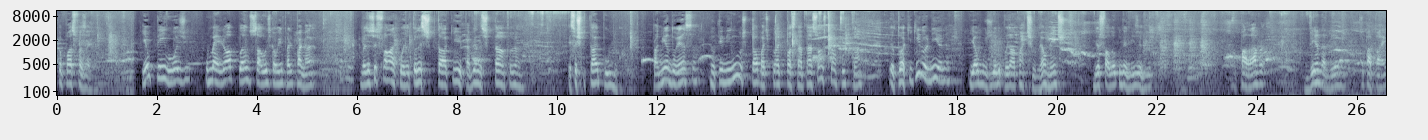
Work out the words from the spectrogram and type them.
que eu posso fazer. Eu tenho hoje o melhor plano de saúde que alguém pode pagar. Mas deixa eu te falar uma coisa: eu estou nesse hospital aqui, tá vendo esse hospital? Tô vendo. Esse hospital é público. Para minha doença, não tem nenhum hospital particular que possa tratar, só o hospital público, tá? Eu estou aqui, que ironia, né? E alguns dias depois ela partiu. Realmente, Deus falou com Denise ali. Palavra verdadeira de papai.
